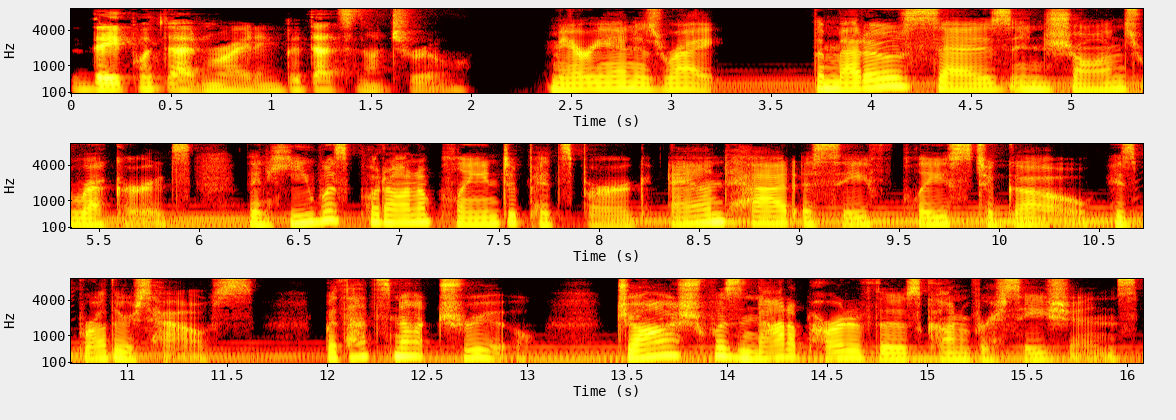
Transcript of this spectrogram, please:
They put that in writing, but that's not true. Marianne is right. The Meadows says in Sean's records that he was put on a plane to Pittsburgh and had a safe place to go, his brother's house. But that's not true. Josh was not a part of those conversations.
